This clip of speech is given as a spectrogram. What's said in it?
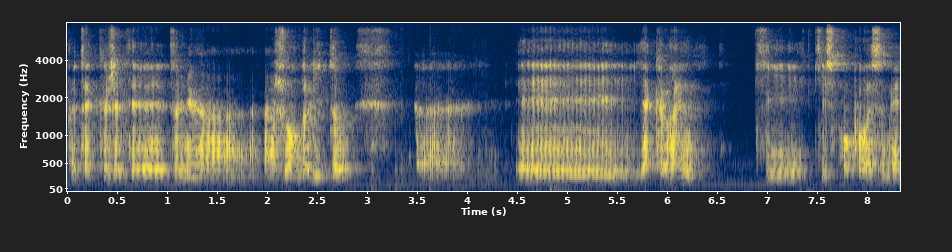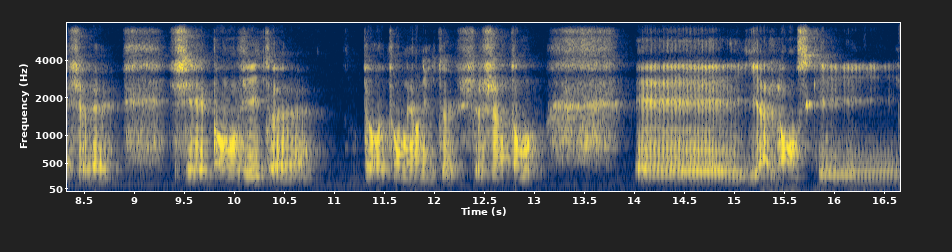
peut-être que j'étais devenu un, un joueur de Ligue 2. Euh, et il n'y a que Rennes qui, qui se propose, mais j'avais, j'ai pas envie de, de retourner en Ligue 2. Je- J'attends. Et il y a Lens qui,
